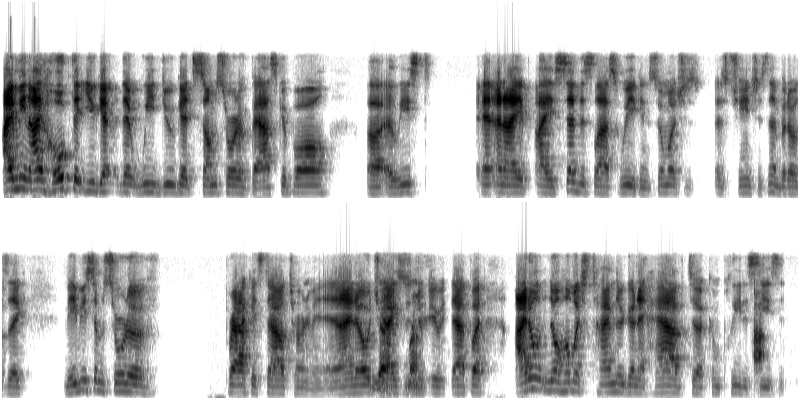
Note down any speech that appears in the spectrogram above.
I mean I hope that you get that we do get some sort of basketball uh, at least. And, and I I said this last week, and so much has, has changed since then. But I was like maybe some sort of bracket style tournament. And I know Yeah, Jags doesn't agree with that, but I don't know how much time they're gonna have to complete a season. You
